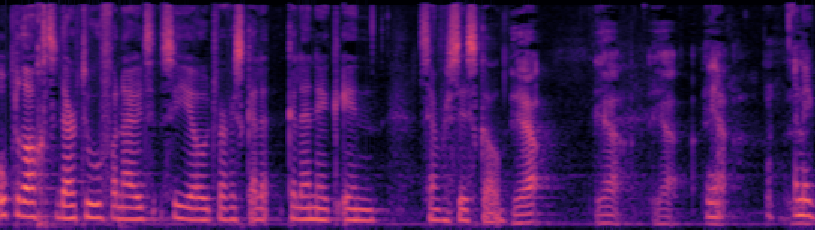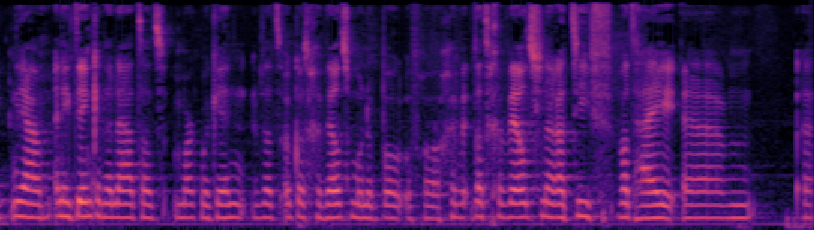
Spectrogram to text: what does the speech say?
opdracht daartoe vanuit CEO Travis Kal- Kalanick in San Francisco. Ja, ja, ja. Ja. En ik, ja, en ik denk inderdaad dat Mark McGann dat ook dat geweldsmonopolie of gewoon dat geweldsnarratief wat hij ehm, eh,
